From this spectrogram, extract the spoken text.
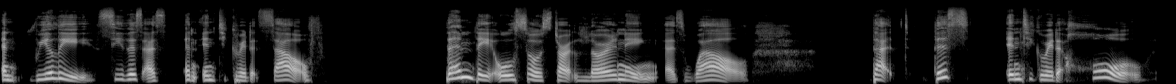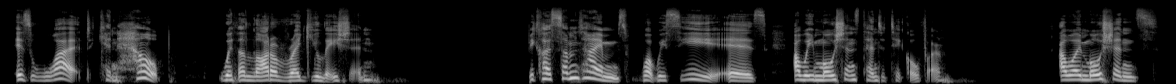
and really see this as an integrated self, then they also start learning as well that this integrated whole is what can help with a lot of regulation. Because sometimes what we see is our emotions tend to take over. Our emotions,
